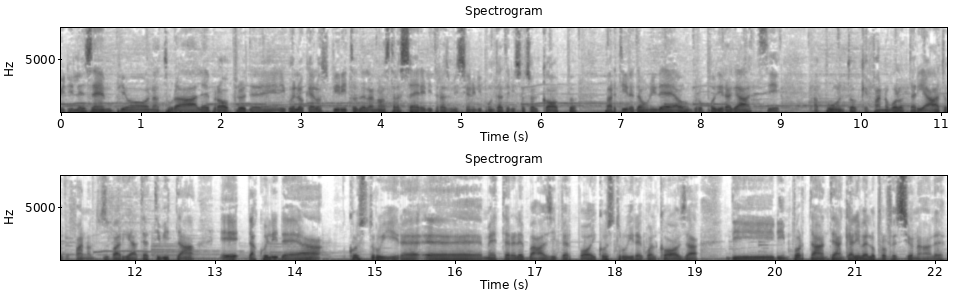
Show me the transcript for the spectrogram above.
Quindi l'esempio naturale proprio de- di quello che è lo spirito della nostra serie di trasmissioni di puntate di Social Cop, partire da un'idea, un gruppo di ragazzi appunto che fanno volontariato, che fanno svariate attività e da quell'idea costruire, eh, mettere le basi per poi costruire qualcosa di, di importante anche a livello professionale.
